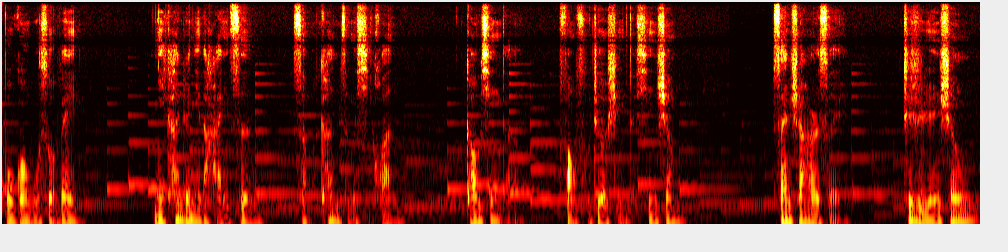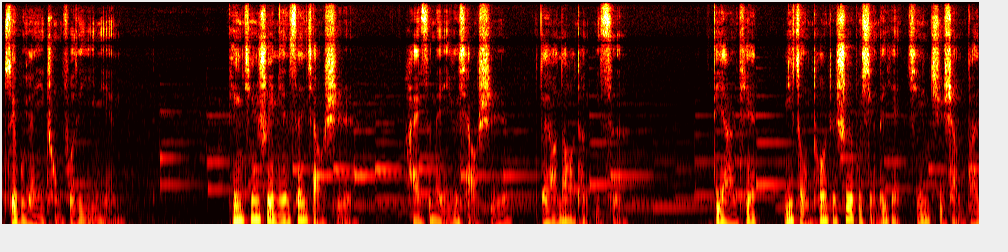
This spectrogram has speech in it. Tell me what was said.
不过无所谓，你看着你的孩子，怎么看怎么喜欢，高兴的，仿佛这是你的心声。三十二岁，这是人生最不愿意重复的一年。平均睡眠三小时。孩子每一个小时都要闹腾一次。第二天，你总拖着睡不醒的眼睛去上班，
